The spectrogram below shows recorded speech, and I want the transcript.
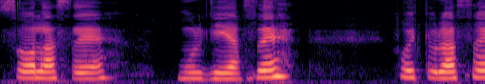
চল আছে, মুরগি আছে, হৈতুর আছে,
